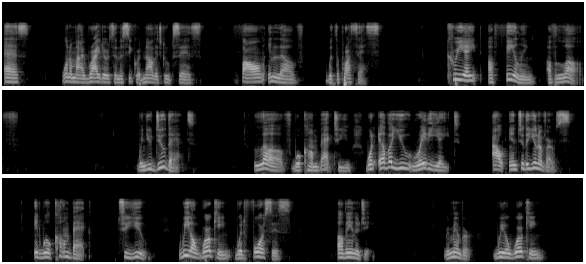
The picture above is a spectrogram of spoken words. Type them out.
As one of my writers in the Secret Knowledge Group says, fall in love with the process. Create a feeling of love. When you do that, love will come back to you. Whatever you radiate out into the universe, it will come back to you. We are working with forces of energy. Remember, we are working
